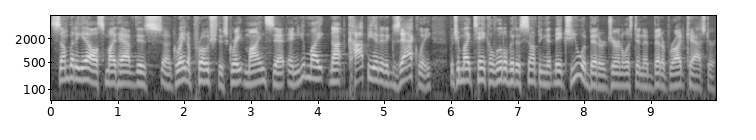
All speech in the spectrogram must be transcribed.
somebody else might have this uh, great approach, this great mindset, and you might not copy it exactly, but you might take a little bit of something that makes you a better journalist and a better broadcaster.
